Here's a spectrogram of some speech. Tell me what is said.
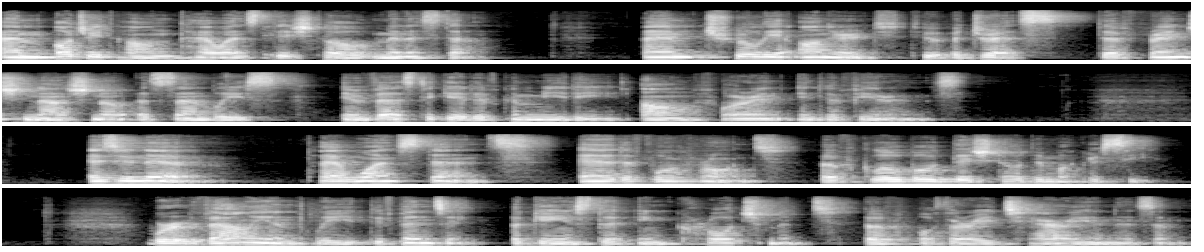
I'm Audrey Tang, Taiwan's Digital Minister. I am truly honored to address the French National Assembly's Investigative Committee on Foreign Interference. As you know, Taiwan stands at the forefront of global digital democracy We're valiantly defending against the encroachment of authoritarianism.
